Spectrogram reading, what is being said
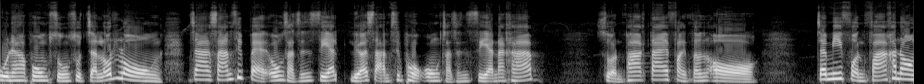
อุณหภูมิสูงสุดจะลดลงจาก 38 องศาเซนเซียสเหลือ 36 องศาเซนเซียสนะครับ ส่วนภาคใต้ฝั่งตะวันออก จะมีฝนฟ้าขนอง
